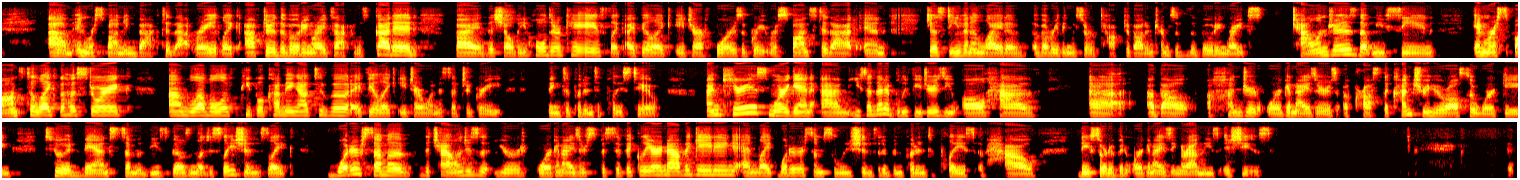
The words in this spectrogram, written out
um, and responding back to that, right? Like after the Voting Rights Act was gutted by the Shelby Holder case, like I feel like HR 4 is a great response to that. And just even in light of, of everything we sort of talked about in terms of the voting rights challenges that we've seen in response to like the historic um, level of people coming out to vote, I feel like HR1 is such a great thing to put into place too. I'm curious, Morgan, um, you said that at Blue Futures you all have uh, about 100 organizers across the country who are also working to advance some of these bills and legislations. Like, what are some of the challenges that your organizers specifically are navigating? And, like, what are some solutions that have been put into place of how they've sort of been organizing around these issues?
